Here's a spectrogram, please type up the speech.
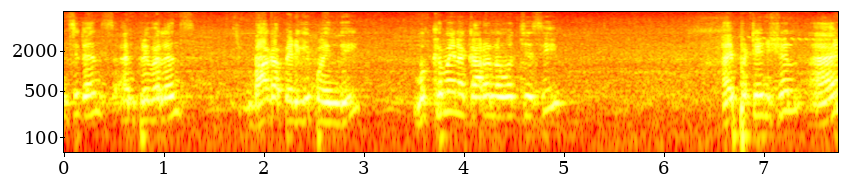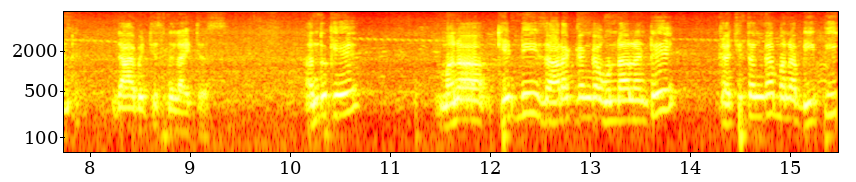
ఇన్సిడెన్స్ అండ్ ప్రివలెన్స్ బాగా పెరిగిపోయింది. ముఖ్యమైన కారణం వచ్చేసి హైపర్టెన్షన్ అండ్ డయాబెటీస్ మిలైటస్ అందుకే మన కిడ్నీస్ ఆరోగ్యంగా ఉండాలంటే ఖచ్చితంగా మన బీపీ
